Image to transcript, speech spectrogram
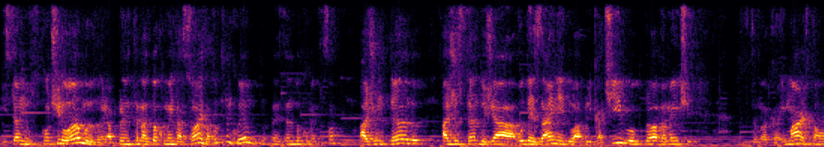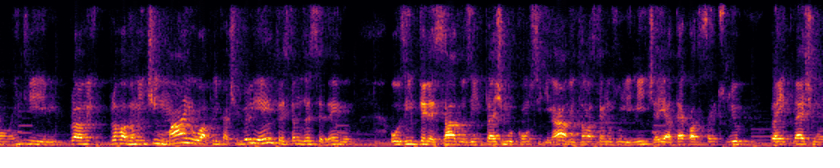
estamos, continuamos apresentando as documentações, tá tudo tranquilo, apresentando documentação, ajuntando, ajustando já o design do aplicativo. Provavelmente em março, então entre provavelmente, em maio o aplicativo ele entra, estamos excedendo os interessados em empréstimo consignado, então nós temos um limite aí até 400 mil para empréstimo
